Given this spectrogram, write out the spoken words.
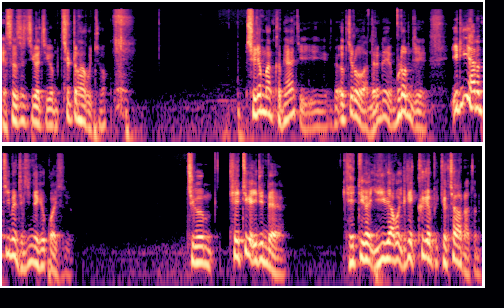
SSG가 지금 7등 하고 있죠. 실력만큼 해야지. 그러니까 억지로 안 되는 거예요. 물론 이제 1위 하는 팀엔 정신력 효과가 있어요. 지금 KT가 1위인데 KT가 2위하고 이렇게 크게 격차가 났잖아요.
